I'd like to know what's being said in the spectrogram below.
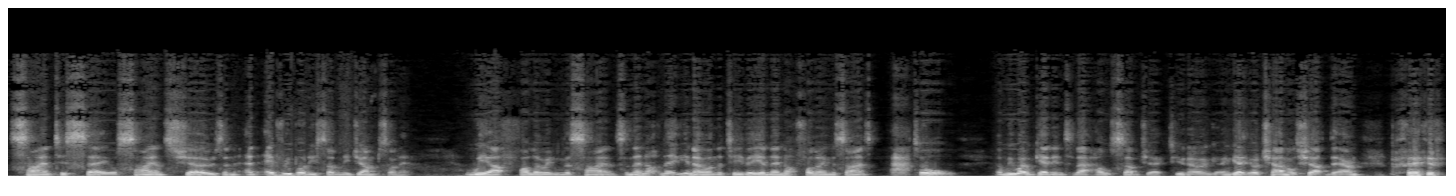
scientists say or science shows, and, and everybody suddenly jumps on it we are following the science, and they're not, they're, you know, on the TV, and they're not following the science at all. And we won't get into that whole subject, you know, and, and get your channel shut down. But if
